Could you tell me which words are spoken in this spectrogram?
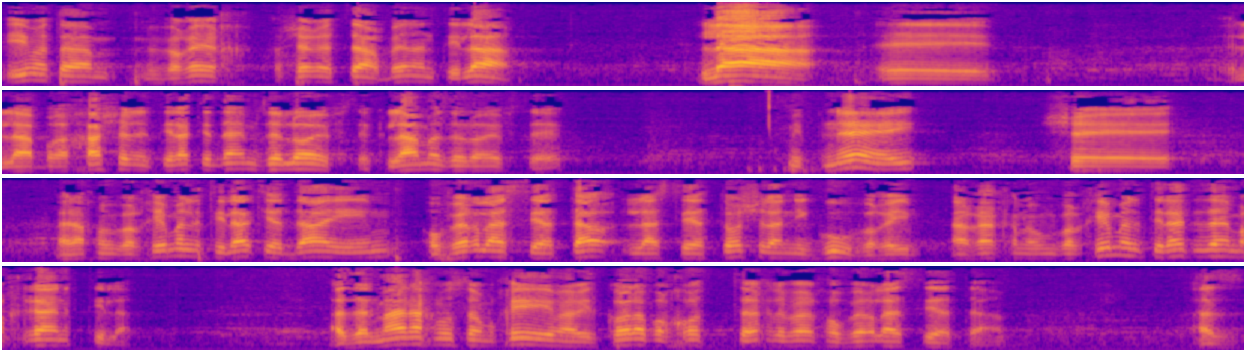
אם אתה מברך אשר יצר בין הנטילה ל... אה, לברכה של נטילת ידיים זה לא הפסק. למה זה לא הפסק? מפני שאנחנו מברכים על נטילת ידיים עובר לעשייתו, לעשייתו של הניגוב, הרי, אנחנו מברכים על נטילת ידיים אחרי הנטילה. אז על מה אנחנו סומכים? הרי כל הברכות צריך לברך עובר לעשייתם. אז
